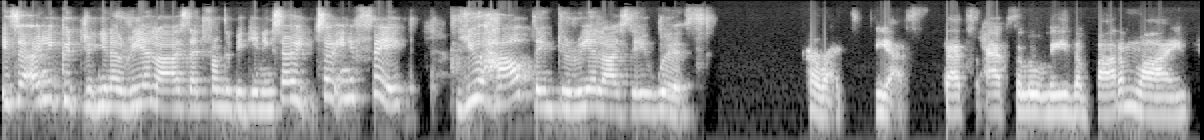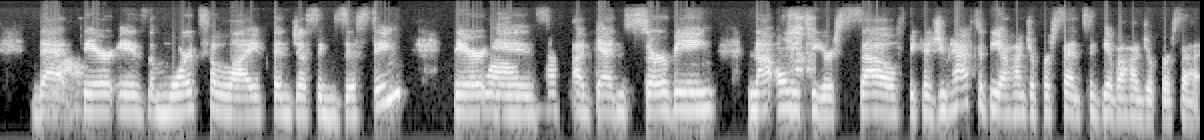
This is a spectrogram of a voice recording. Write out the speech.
If they only could, you know, realize that from the beginning. So, so in effect, you help them to realize their worth. Correct. Yes, that's absolutely the bottom line. That wow. there is more to life than just existing, there wow. is again serving not only to yourself because you have to be 100% to give 100%.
